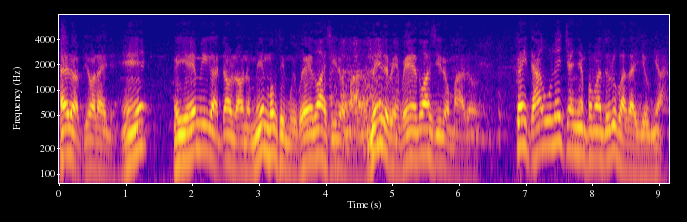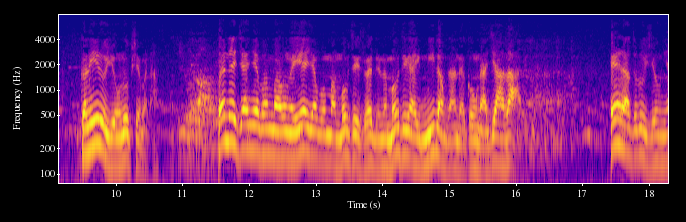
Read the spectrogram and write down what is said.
အဲ့တော့ပြောလိုက်တယ်ဟင်ငရဲမိကတောက်လောင်တော့မင်းမုတ်စိတ်မွေဘယ်သွားရှိတော့မှာတော့မင်းတပင်ဘယ်သွားရှိတော့မှာတော့ကြိုက်ဒါကိုလည်းကြံကြံပမာသူတို့ဘာသာယုံညကလေးတို့ယုံလို့ဖြစ်မလားဘယ်နဲ့ကြံကြံပမာငရဲရောက်ပမာမုတ်စိတ်ဆွဲတင်တယ်မုတ်စိတ်ကမီးလောင်တန်းနဲ့ကုန်းတာကြာလာပြီ အဲ့ဒါသူတို့ယုံရ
